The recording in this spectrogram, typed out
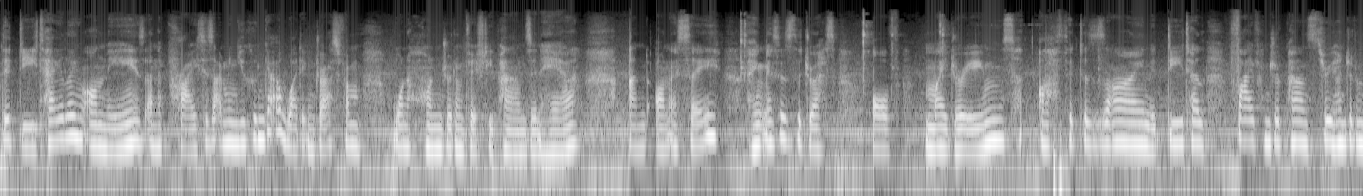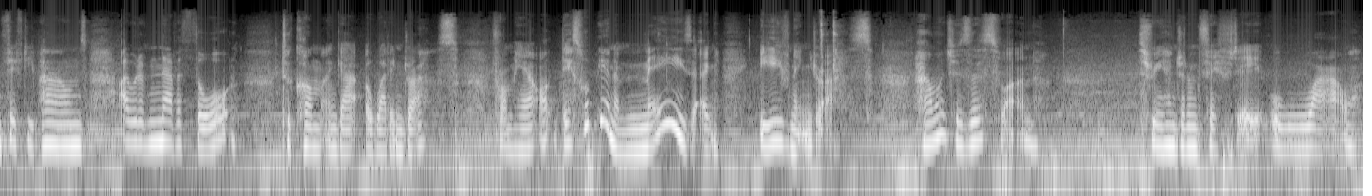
The detailing on these and the prices, I mean, you can get a wedding dress from £150 in here. And honestly, I think this is the dress of my dreams. Oh, the design, the detail, £500, £350. I would have never thought to come and get a wedding dress from here. Oh, this would be an amazing evening dress. How much is this one? 350 wow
